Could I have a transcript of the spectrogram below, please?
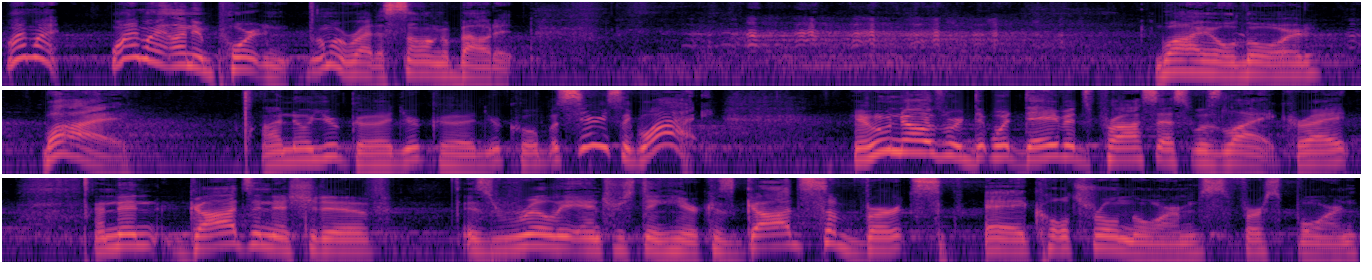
Why am I, why am I unimportant? I'm going to write a song about it. why, oh Lord? Why? I know you're good, you're good, you're cool, but seriously, why? who knows where, what David's process was like, right? And then God's initiative is really interesting here because God subverts a cultural norms, firstborn.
